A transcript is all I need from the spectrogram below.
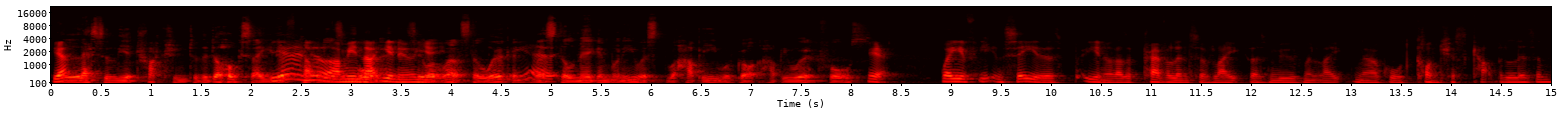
yeah. lessen the attraction to the dog side Yeah, of no. I mean more, that, you know, yeah. well, well, it's still working. Yeah. We're still making money. We're, we're happy. We've got a happy workforce. Yeah. Well, you've, you can see there's, you know, there's a prevalence of like, there's movement like now called conscious capitalism,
